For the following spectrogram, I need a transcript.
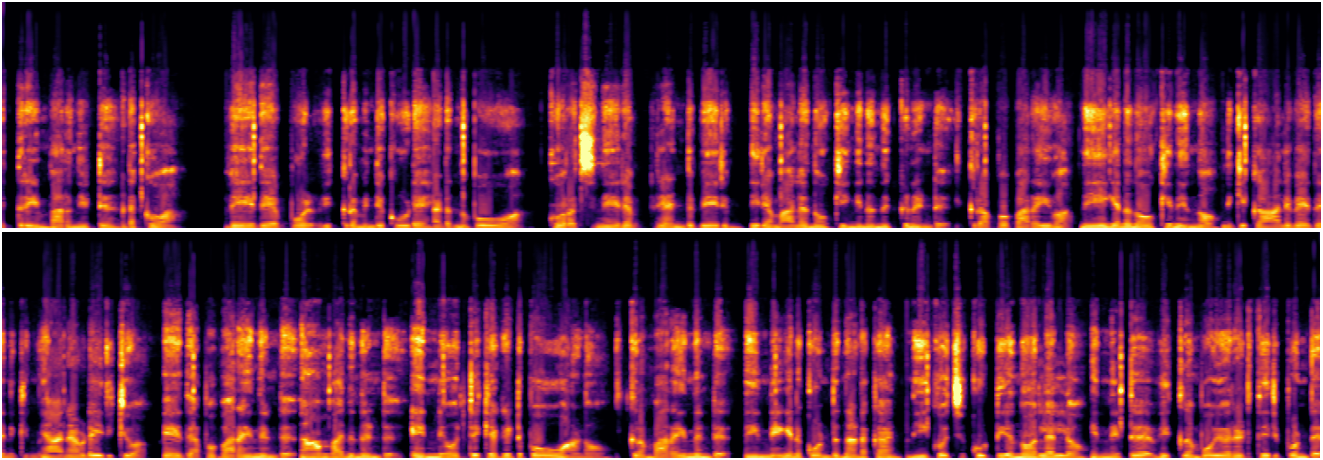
ഇത്രയും പറഞ്ഞിട്ട് നടക്കുവാ വേദയപ്പോൾ വിക്രമിന്റെ കൂടെ നടന്നു പോവുക കുറച്ചു നേരം രണ്ടുപേരും തിരമാല നോക്കി ഇങ്ങനെ നിൽക്കുന്നുണ്ട്. വിക്രം അപ്പൊ പറയുക നീ ഇങ്ങനെ നോക്കി നിന്നോ? എനിക്ക് കാൽ വേദനിക്കുന്നു. ഞാൻ അവിടെ ഇരിക്കുക വേദ അപ്പൊ പറയുന്നുണ്ട് ഞാൻ വരുന്നുണ്ട്. എന്നെ ഒറ്റയ്ക്കാക്കിട്ട് പോവുകയാണോ വിക്രം പറയുന്നുണ്ട് നിന്നെ ഇങ്ങനെ കൊണ്ടു നടക്കാൻ നീ കൊച്ചു കുട്ടിയൊന്നുമല്ലല്ലോ? എന്നിട്ട് വിക്രം പോയവരടുത്ത് ഇരിപ്പുണ്ട്.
